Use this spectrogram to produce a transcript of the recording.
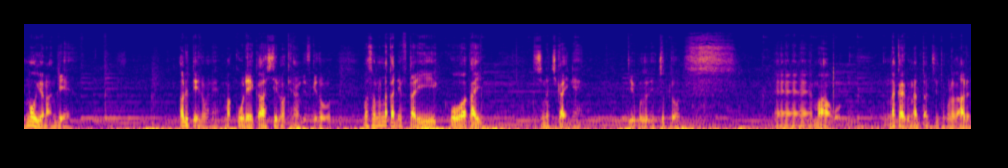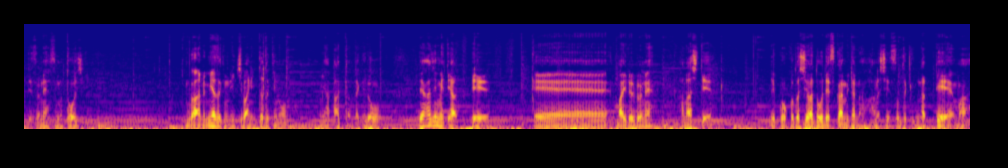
農業なんである程度はね、まあ、高齢化してるわけなんですけど、まあ、その中で2人こう若い年の近いねということでちょっと、えー、まあ仲良くなったっていうところがあるんですよね。その当時僕はあの宮崎の市場に行った時のにあったんだけどで初めて会ってえー、まあいろいろね話してでこう今年はどうですか？みたいな話にその時になって、まあ、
